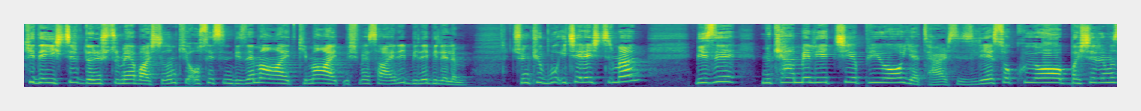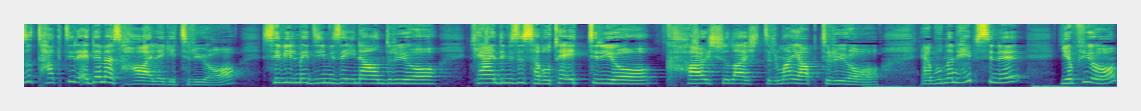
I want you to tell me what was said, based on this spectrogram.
ki değiştirip dönüştürmeye başlayalım ki o sesin bize mi ait, kime aitmiş vesaire bilebilelim. Çünkü bu iç eleştirmen Bizi mükemmeliyetçi yapıyor, yetersizliğe sokuyor, başarımızı takdir edemez hale getiriyor, sevilmediğimize inandırıyor, kendimizi sabote ettiriyor, karşılaştırma yaptırıyor. Yani bunların hepsini yapıyor.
